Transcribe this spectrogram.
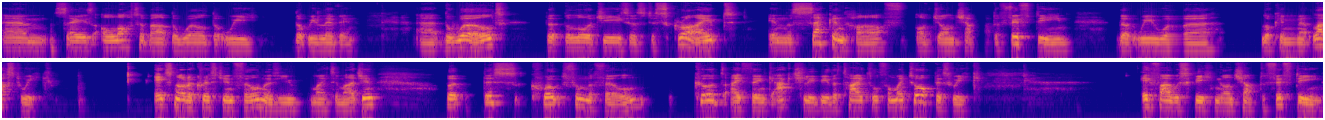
um, says a lot about the world that we that we live in, uh, the world that the Lord Jesus described in the second half of John chapter 15 that we were looking at last week. It's not a Christian film, as you might imagine, but this quote from the film could, I think, actually be the title for my talk this week if I was speaking on chapter 15,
